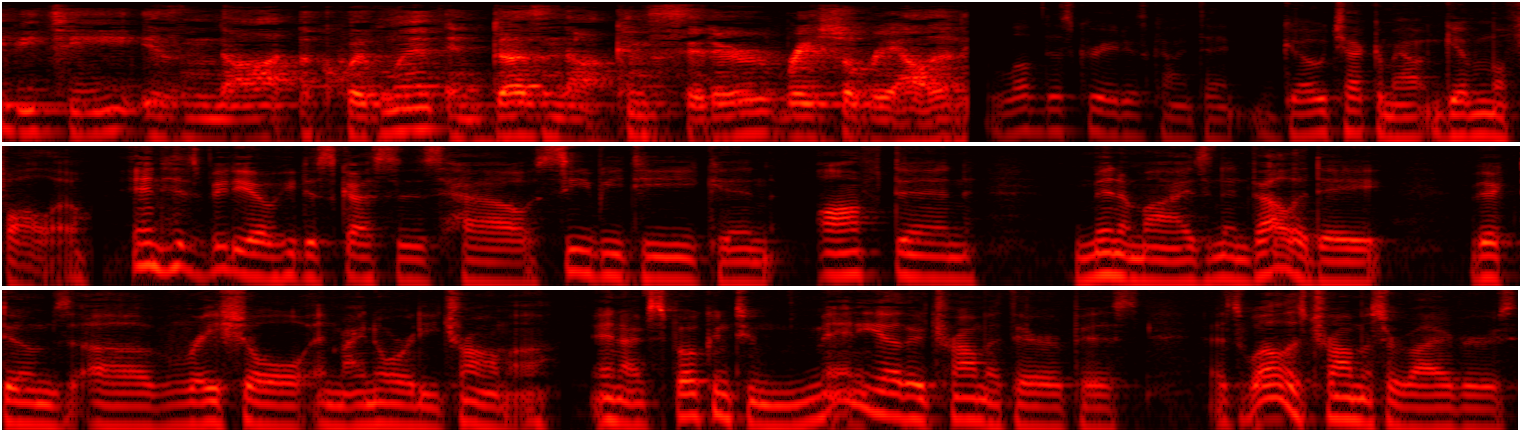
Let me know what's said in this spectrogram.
CBT is not equivalent and does not consider racial reality. Love this creator's content. Go check him out and give him a follow. In his video, he discusses how CBT can often minimize and invalidate victims of racial and minority trauma. And I've spoken to many other trauma therapists as well as trauma survivors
